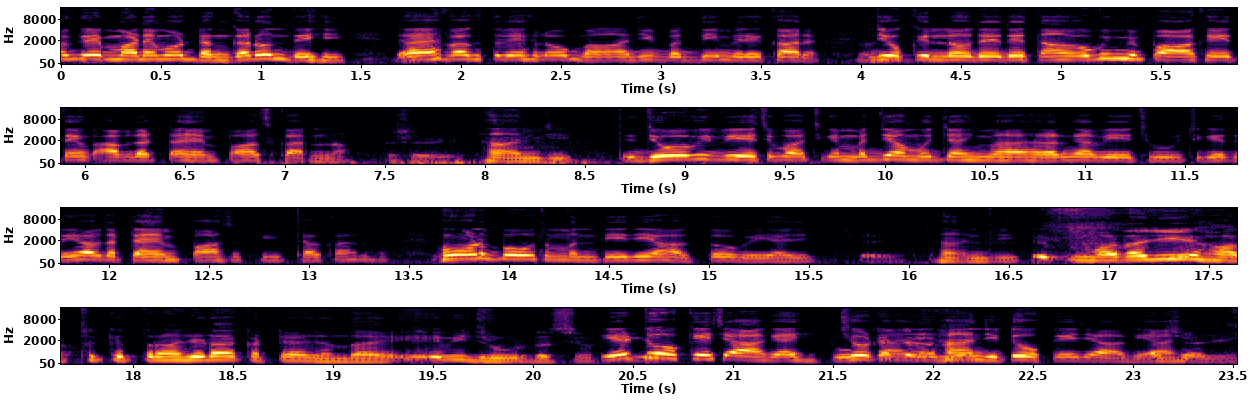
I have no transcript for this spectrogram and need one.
ਅੱਗੇ ਮਾੜੇ ਮੋ ਡੰਗਰ ਹੁੰਦੇ ਸੀ। ਇਸ ਵਕਤ ਵੇਖ ਲਓ ਗਾਂ ਜੀ ਬੱਦੀ ਮੇਰੇ ਘਰ। ਜੇ ਉਹ ਕਿਲੋ ਦੇ ਦੇ ਤਾਂ ਉਹ ਵੀ ਮੈਂ ਪਾ ਕੇ ਤੇ ਆਪਦਾ ਟਾਈਮ ਪਾਸ ਕਰਨਾ। ਅੱਛਾ ਜੀ। ਹਾਂਜੀ। ਤੇ ਜੋ ਵੀ ਵੇਚ ਵਾਚ ਕੇ ਮੱਝਾਂ ਮੁੱਝਾਂ ਹੀ ਮਾਰੀਆਂ ਵੇਚ ਵੂਚ ਕੇ ਤੇ ਆਪਦਾ ਟਾਈਮ ਪਾਸ ਕੀਤਾ ਕਰਦਾ ਹੁਣ ਬਹੁਤ ਮੰਦੇ ਜਿਹੀ ਹਾਲਤ ਹੋ ਗਈ ਆ ਜੀ। ਅੱਛਾ ਜੀ। ਹਾਂਜੀ। ਇਹ ਮਾਤਾ ਜੀ ਇਹ ਹੱਥ ਕਿਸ ਤਰ੍ਹਾਂ ਜਿਹੜਾ ਕੱਟਿਆ ਜਾਂਦਾ ਹੈ ਇਹ ਵੀ ਜ਼ਰੂਰ ਦੱਸਿਓ। ਇਹ ਟੋਕੇ ਚ ਆ ਗਿਆ ਸੀ ਛੋਟਾ ਜਿਹਾ। ਹਾਂਜੀ ਟੋਕੇ ਚ ਆ ਗਿਆ ਅੱਛਾ ਸੀ। ਜੀ।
